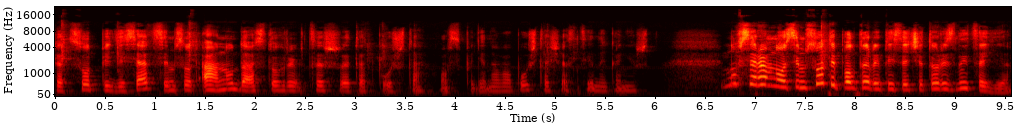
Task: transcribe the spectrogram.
550, 700. А, ну да, 100 гривень. Це ж этот пошта. Господи, нова пошта, зараз ціни, звісно. Ну, все одно 700 і полтори тисячі, то різниця є.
